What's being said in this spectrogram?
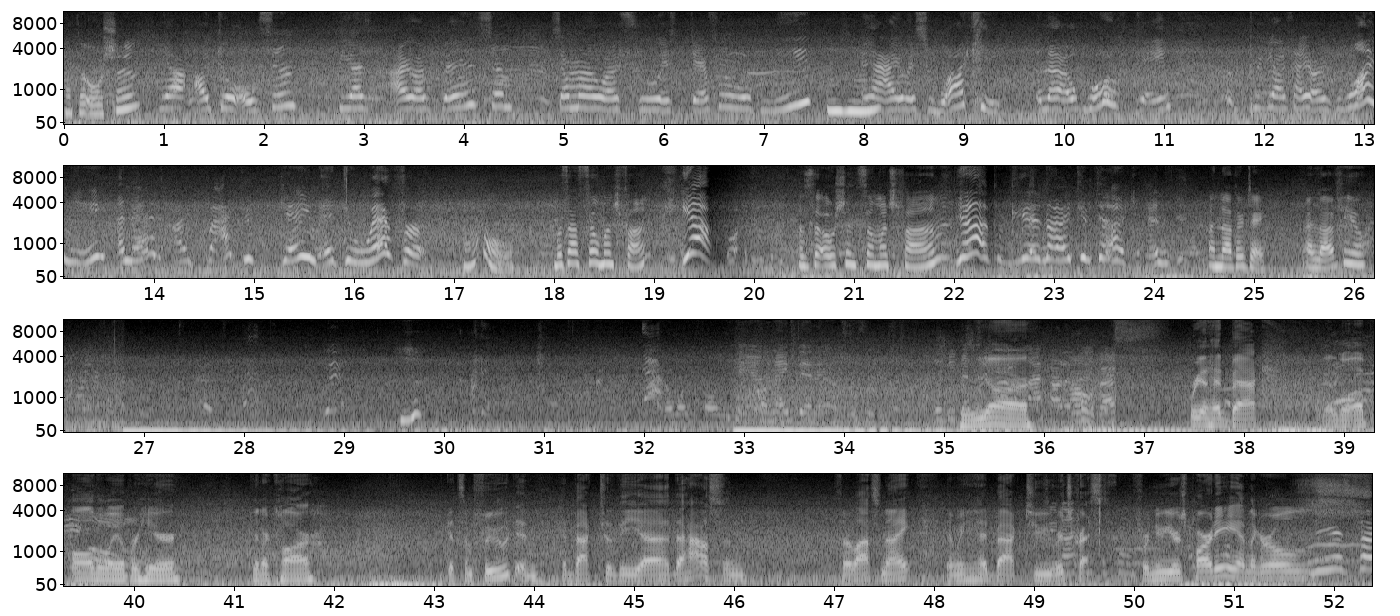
At the ocean? Yeah, out the ocean. Because I was with some someone was who was different with me. Mm-hmm. and I was walking and I was walking because I was running and then I backed the game into river. Oh, was that so much fun? Yeah, Was the ocean so much fun? yeah, because I can touch and Another day. I love you. and I. Here we are. Oh, We're gonna head back. We gotta go up all the way over here, get our car, get some food, and head back to the uh, the house. And it's our last night. Then we head back to Ridgecrest for New Year's party, and the girls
